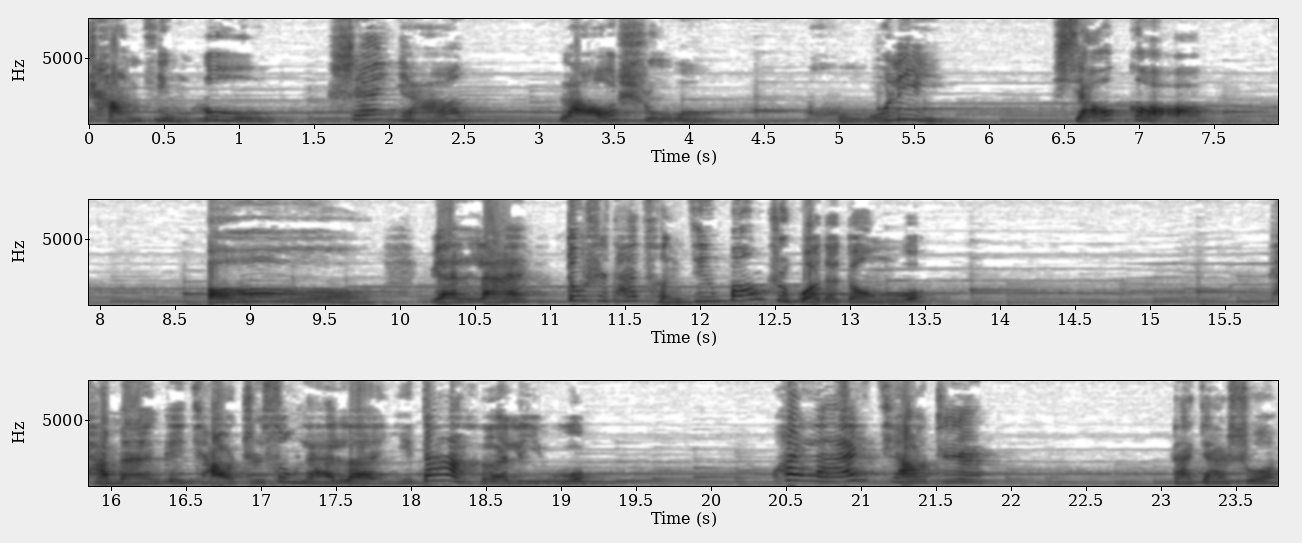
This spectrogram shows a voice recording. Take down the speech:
长颈鹿、山羊、老鼠、狐狸、小狗。哦，原来都是他曾经帮助过的动物。他们给乔治送来了一大盒礼物。快来，乔治！大家说：“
